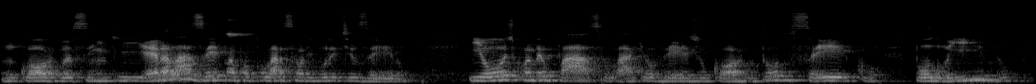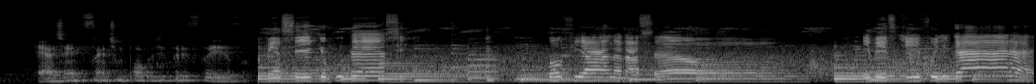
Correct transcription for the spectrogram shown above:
um corvo assim que era lazer para a população de Buritizeiro. E hoje, quando eu passo lá, que eu vejo o corvo todo seco, poluído, é, a gente sente um pouco de tristeza. Pensei que eu pudesse confiar na nação Investi, fui de cara,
